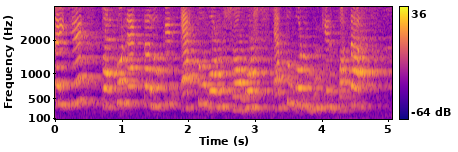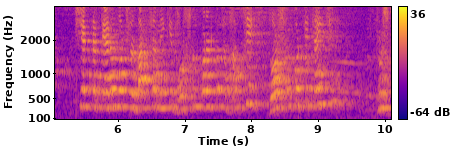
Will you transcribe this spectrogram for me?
চাইছে, তখন একটা লোকের এত বড় সাহস, এত বড় বুকের পাতা সে একটা তেরো বছর বাচ্চা মেয়েকে ধর্ষণ করার কথা ভাবছে, ধর্ষণ করতে চাইছে। প্রশ্ন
